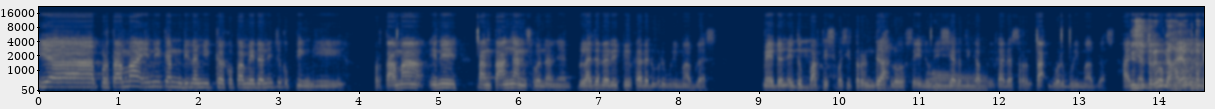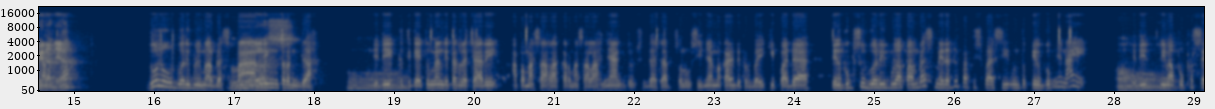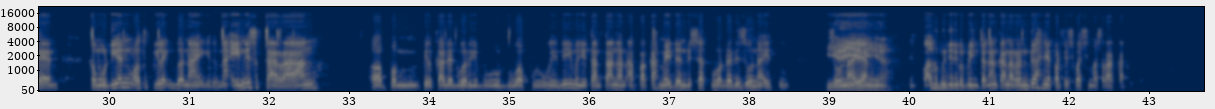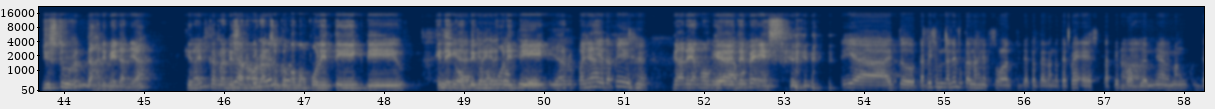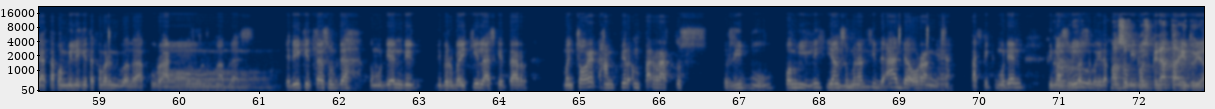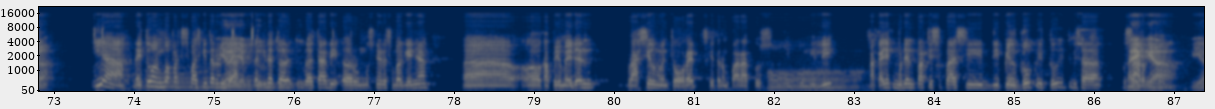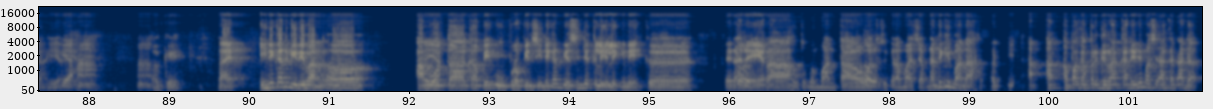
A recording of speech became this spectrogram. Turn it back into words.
Ya pertama ini kan dinamika Kota Medan ini cukup tinggi. Pertama ini tantangan sebenarnya belajar dari pilkada 2015 Medan itu hmm. partisipasi terendah loh se-Indonesia oh. ketika pilkada serentak 2015. Hanya Justru terendah ya Kota Medan ya? Dulu 2015 2015. paling terendah. Oh. Jadi ketika itu memang kita sudah cari apa masalah akar masalahnya gitu sudah ada solusinya makanya diperbaiki pada Pilgub Su 2018 Medan itu partisipasi untuk pilgubnya naik. Oh. Jadi 50 persen. Kemudian waktu pileg juga naik gitu. Nah ini sekarang uh, pilkada 2020 ini menjadi tantangan apakah Medan bisa keluar dari zona itu. Iya, zona iya, yang iya. lalu menjadi perbincangan karena rendahnya partisipasi masyarakat. Justru rendah di Medan ya? Kirain karena di ya, sana di orang suka ngomong politik, di kedai iya, kopi ngomong politik, ya rupanya iya, tapi nggak ada yang mau ke ya, TPS. Iya itu, tapi sebenarnya bukan hanya persoalan tidak datang ke TPS, tapi ah. problemnya memang data pemilih kita kemarin juga nggak akurat oh. 2015. Jadi kita sudah kemudian di, diperbaiki lah sekitar mencoret hampir 400 ribu pemilih yang sebenarnya hmm. tidak ada orangnya, tapi kemudian dimasukkan sebagai daftar masuk, pemilih. Masuk ke data itu ya? Iya, nah itu membuat partisipasi kita rendah. Ya, ya, betul, kita betul, betul. sudah tadi uh, rumusnya dan sebagainya, uh, KPU Medan berhasil mencoret sekitar 400 oh. ribu pemilih. Makanya kemudian partisipasi di pilgub itu itu bisa besar. Naik, gitu. ya, iya, iya. Ya, ya, ya. Oke. Okay. Nah, ini kan gini bang, uh, anggota ya. KPU provinsi ini kan biasanya keliling nih ke daerah-daerah untuk memantau Betul. atau segala macam. Nanti hmm. gimana? apakah pergerakan ini masih akan ada?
